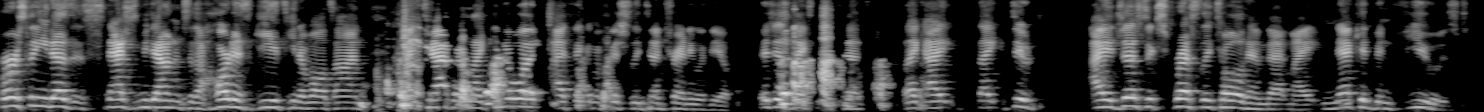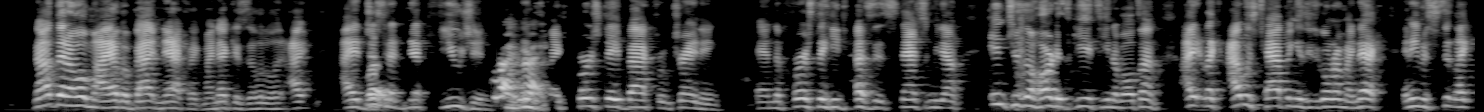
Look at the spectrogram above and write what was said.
First thing he does is snatches me down into the hardest guillotine of all time. I tap and I'm like, you know what? I think I'm officially done training with you. It just makes no sense. Like I like, dude, I just expressly told him that my neck had been fused. Not that oh my I have a bad neck. Like my neck is a little I I had just Right. had neck fusion. Right, right. my first day back from training. And the first thing he does is snatches me down into the hardest guillotine of all time. I like I was tapping as he's going around my neck, and he was still like,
